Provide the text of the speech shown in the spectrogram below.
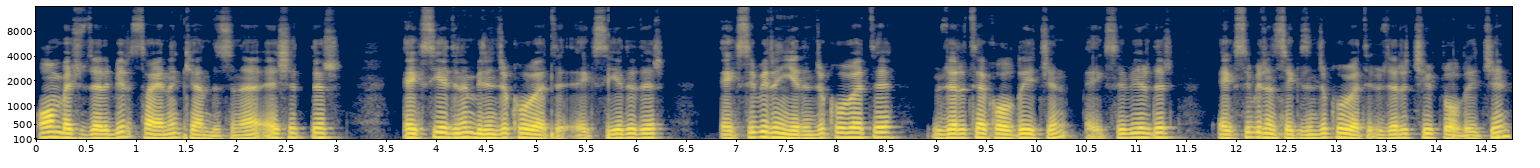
15 üzeri 1 sayının kendisine eşittir. Eksi 7'nin birinci kuvveti eksi 7'dir. Eksi 1'in 7. kuvveti üzeri tek olduğu için eksi 1'dir. Eksi 1'in 8. kuvveti üzeri çift olduğu için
